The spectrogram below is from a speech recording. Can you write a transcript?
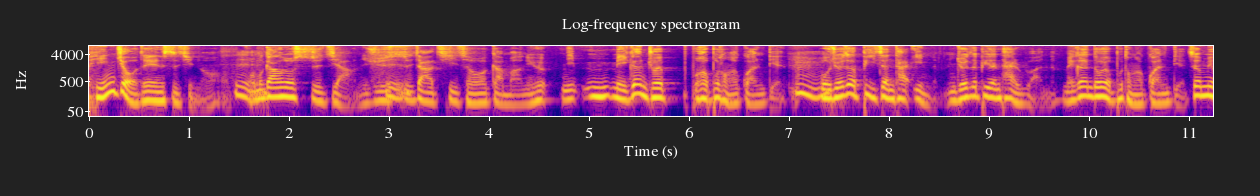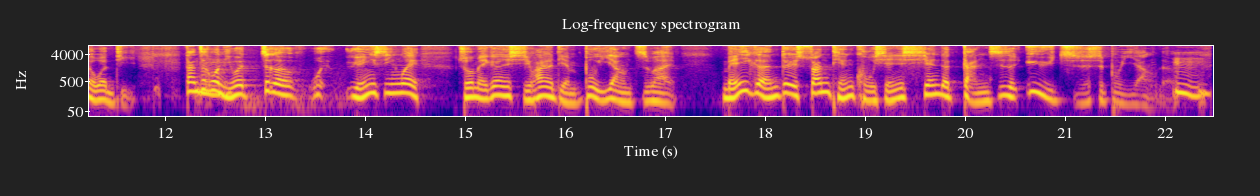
品酒这件事情哦，是我们刚刚说试驾，你去试驾汽车或干嘛，你会你每个人就会有不同的观点。嗯，我觉得这个避震太硬了，你觉得这避震太软了，每个人都有不同的观点，这个没有问题。但这个问题会，嗯、这个原因是因为除了每个人喜欢的点不一样之外，每一个人对酸甜苦咸鲜的感知的阈值是不一样的。嗯。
